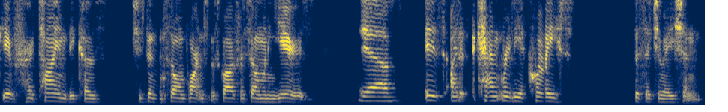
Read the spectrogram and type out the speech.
give her time because she's been so important to the squad for so many years. Yeah. Is I can't really equate the situation.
